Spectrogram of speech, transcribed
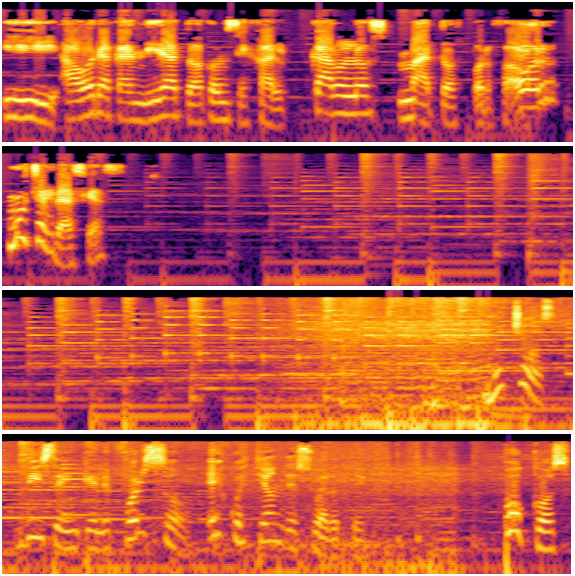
y ahora candidato a concejal Carlos Matos, por favor. Muchas gracias. Muchos dicen que el esfuerzo es cuestión de suerte. Pocos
